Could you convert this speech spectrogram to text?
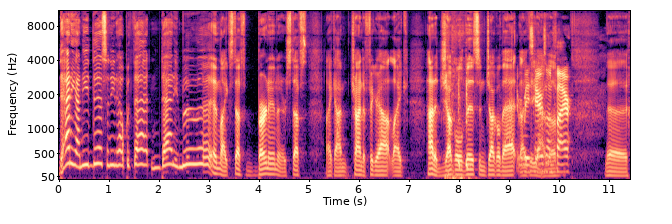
Daddy, I need this. I need help with that. And Daddy, blah, blah," and like stuff's burning or stuff's like I'm trying to figure out like how to juggle this and juggle that. Everybody's Like, yeah, hair's on fire. the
